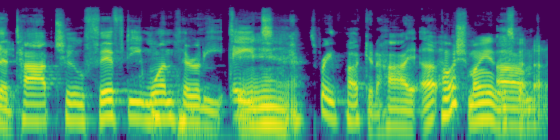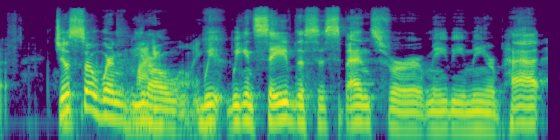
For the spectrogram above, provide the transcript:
the top 250, 138. Damn. It's pretty fucking high up. How much money did they Um, spend on it? Just so when you know we we can save the suspense for maybe me or Pat.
